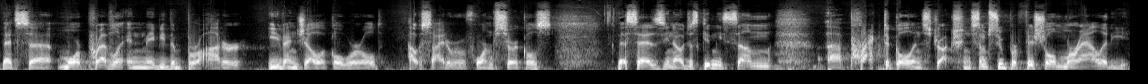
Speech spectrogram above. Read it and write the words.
that's uh, more prevalent in maybe the broader evangelical world outside of reformed circles that says, you know, just give me some uh, practical instruction, some superficial morality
